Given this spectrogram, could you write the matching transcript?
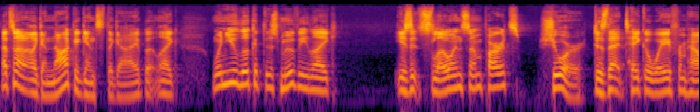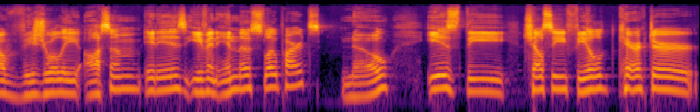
That's not like a knock against the guy, but like when you look at this movie, like, is it slow in some parts? Sure. Does that take away from how visually awesome it is, even in those slow parts? No. Is the Chelsea Field character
